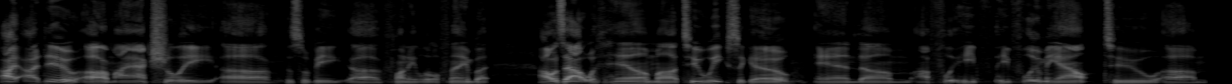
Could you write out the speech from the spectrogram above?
I, I do. Um, I actually, uh, this will be a funny little thing, but I was out with him uh, two weeks ago, and um, I flew, he he flew me out to um,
